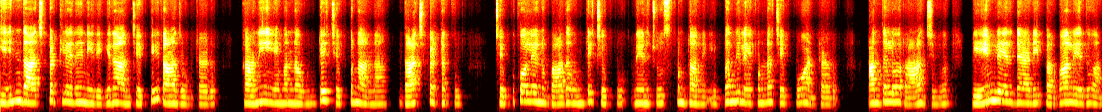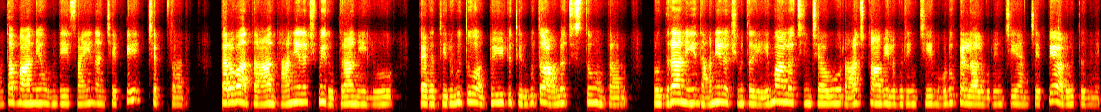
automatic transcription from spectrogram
ఏం దాచిపెట్టలేదే నీ దగ్గర అని చెప్పి రాజు అంటాడు. కానీ ఏమన్నా ఉంటే చెప్పు నాన్న దాచిపెట్టకు. చెప్పుకోలేని బాధ ఉంటే చెప్పు. నేను చూసుకుంటాను ఇబ్బంది లేకుండా చెప్పు అంటాడు. అంతలో రాజు ఏం లేదు డాడీ పర్వాలేదు అంతా బాగానే ఉంది ఫైన్ అని చెప్పి చెప్తాడు. తర్వాత ధాన్యలక్ష్మి రుద్రాణీలు తెగ తిరుగుతూ అటు ఇటు తిరుగుతూ ఆలోచిస్తూ ఉంటారు. రుద్రాని ధాన్యలక్ష్మితో ఏం ఆలోచించావు? రాజ్ కావ్యల గురించి మూడు పిల్లల గురించి అని చెప్పి అడుగుతుంది.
